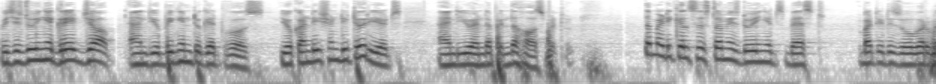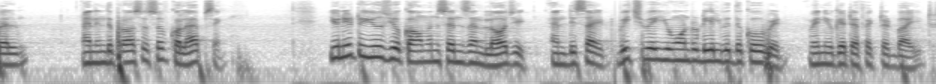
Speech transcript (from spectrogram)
which is doing a great job, and you begin to get worse. Your condition deteriorates and you end up in the hospital. The medical system is doing its best, but it is overwhelmed and in the process of collapsing. You need to use your common sense and logic and decide which way you want to deal with the COVID when you get affected by it.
